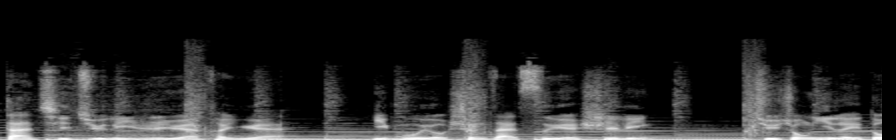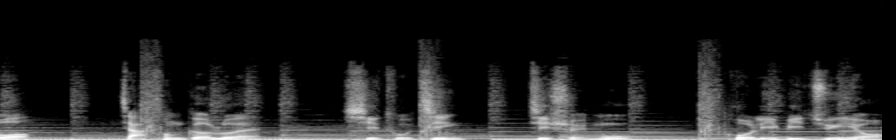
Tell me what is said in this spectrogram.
但其距离日元很远。乙木又生在四月失令，局中异类多，甲从格论，稀土金，忌水木，火力比均有。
